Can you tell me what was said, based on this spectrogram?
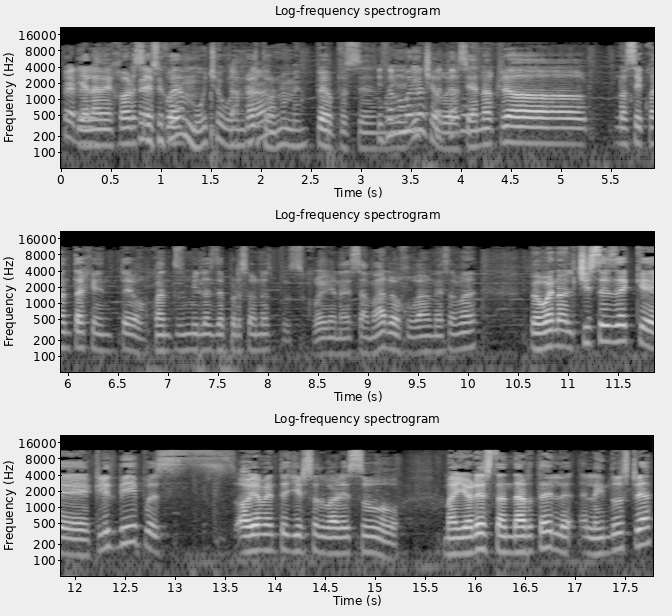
Pero- y a lo mejor se, se puede... juega mucho, güey, en Ajá. Real Tournament. Pero pues es Y son muy, muy de nicho, güey. O sea, no creo, no sé cuánta gente o cuántos miles de personas pues jueguen a esa madre o jugaron a esa madre. Pero bueno, el chiste es de que Cliff B, pues obviamente Gears of War es su mayor estandarte en la, industria.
